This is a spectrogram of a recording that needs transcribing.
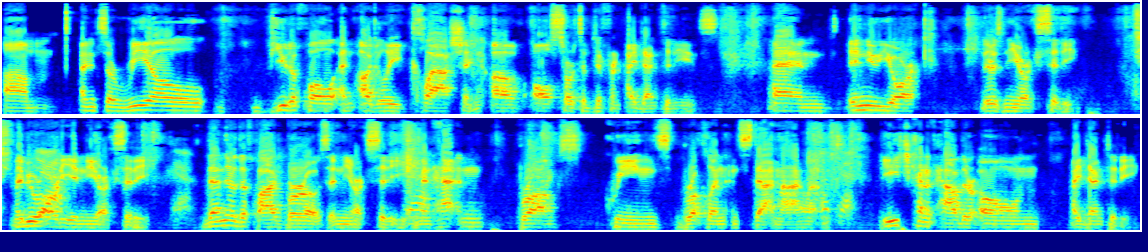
um, and it's a real beautiful and ugly clashing of all sorts of different identities. And in New York, there's New York City. Maybe we're Yeah. already in New York City. Yeah. Then there are the five boroughs in New York City: Yeah. Manhattan, Bronx, Queens, Brooklyn, and Staten Island. Okay. Each kind of have their own identity.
